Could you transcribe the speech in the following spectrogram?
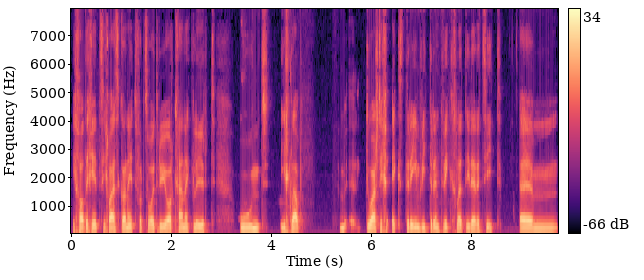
ich habe dich jetzt, ich weiß gar nicht, vor zwei, drei Jahren kennengelernt und ich glaube, du hast dich extrem weiterentwickelt in dieser Zeit, ähm,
